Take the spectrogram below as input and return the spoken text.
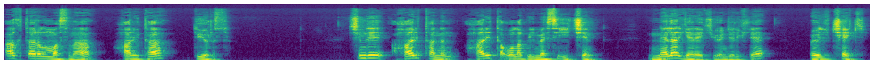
aktarılmasına harita diyoruz. Şimdi haritanın harita olabilmesi için neler gerekiyor öncelikle? Ölçek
